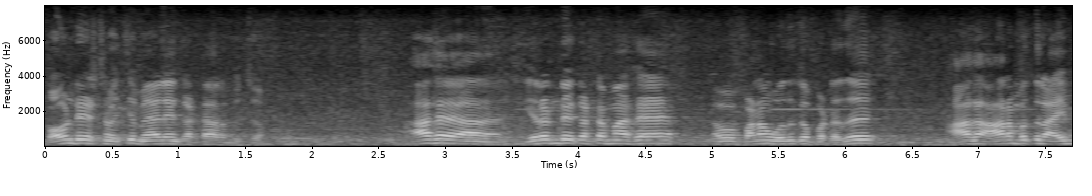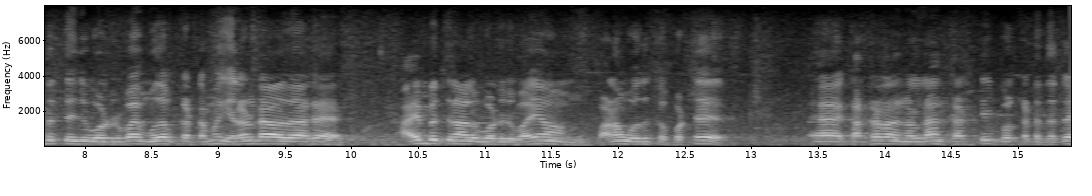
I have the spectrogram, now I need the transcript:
ஃபவுண்டேஷனை வச்சு மேலேயும் கட்ட ஆரம்பித்தோம். ஆக இரண்டு கட்டமாக நம்ம பணம் ஒதுக்கப்பட்டது. ஆக ஆரம்பத்தில் ஐம்பத்தஞ்சு கோடி ரூபாய் முதல் கட்டமும் இரண்டாவதாக ஐம்பத்தி நாலு கோடி ரூபாயும் பணம் ஒதுக்கப்பட்டு கட்டடங்கள்லாம் கட்டி இப்போ கிட்டத்தட்ட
